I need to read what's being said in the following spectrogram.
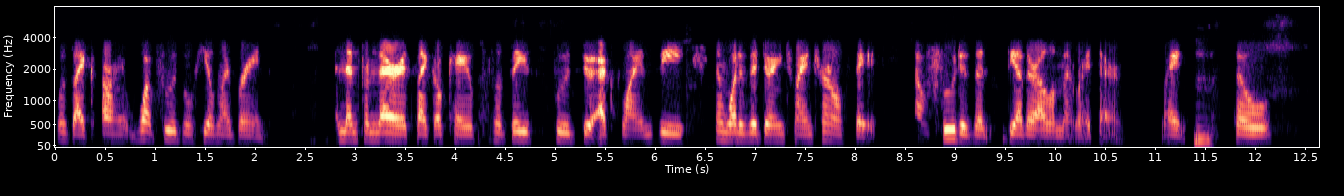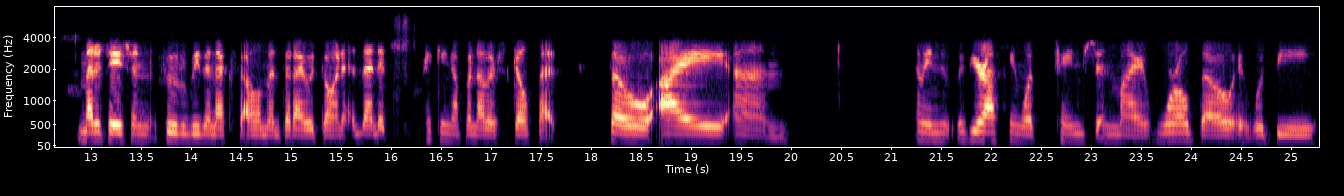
was like, all right, what foods will heal my brain? And then from there, it's like, okay, so these foods do X, Y, and Z, then what is it doing to my internal state? So food is the the other element right there, right? Hmm. So meditation, food would be the next element that I would go in, and then it's picking up another skill set. So I, um, I mean, if you're asking what's changed in my world, though, it would be,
